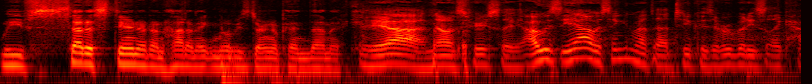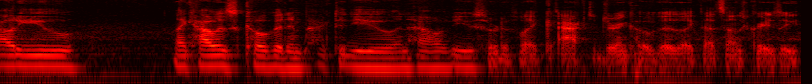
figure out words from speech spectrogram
we've set a standard on how to make movies during a pandemic. Yeah, no, seriously. I was yeah, I was thinking about that too because everybody's like, how do you, like, how has COVID impacted you, and how have you sort of like acted during COVID? Like that sounds crazy.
